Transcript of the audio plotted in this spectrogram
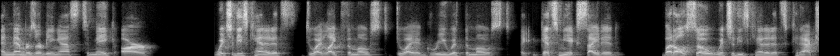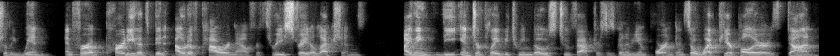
and members are being asked to make are which of these candidates do I like the most? Do I agree with the most? It gets me excited. But also, which of these candidates can actually win? And for a party that's been out of power now for three straight elections, I think the interplay between those two factors is going to be important. And so, what Pierre Poilievre has done,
